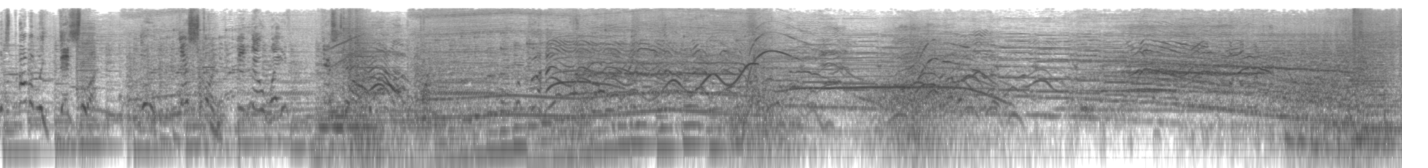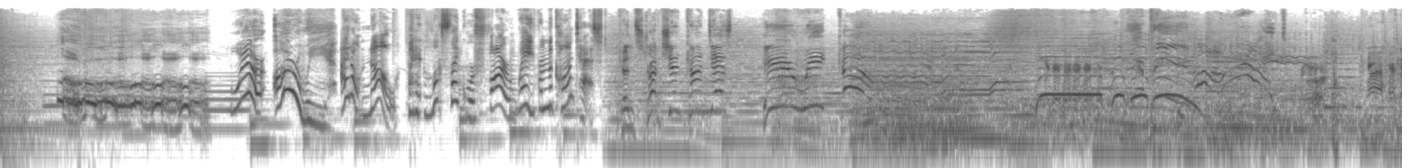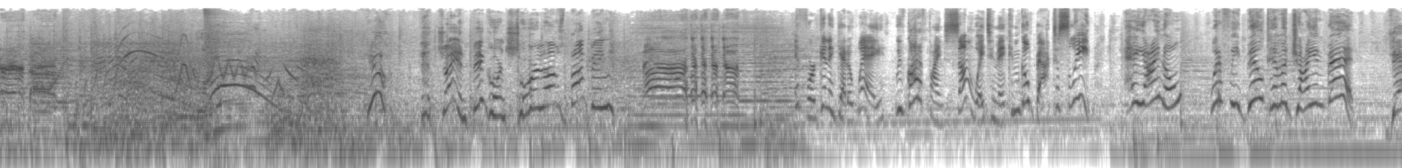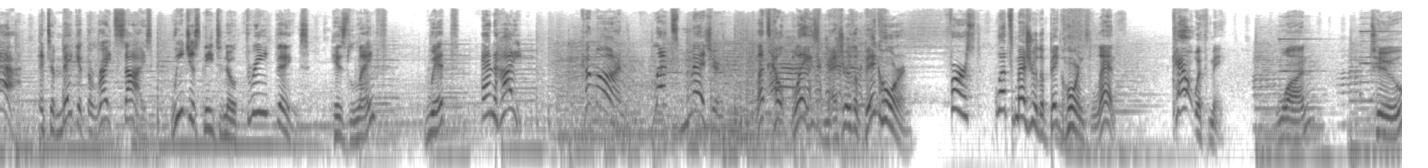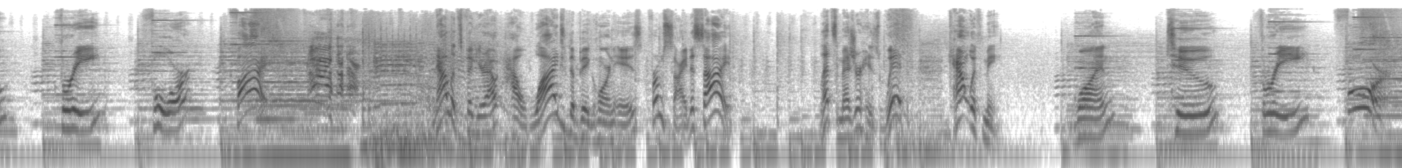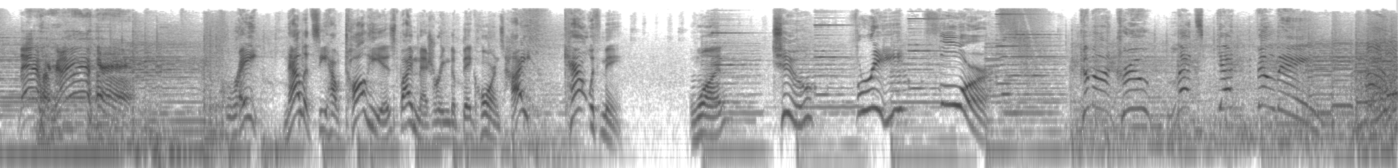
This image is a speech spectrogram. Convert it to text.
It's probably this one. Ooh, this one. No, wait. This one. we're far away from the contest. Construction contest, here we come! Phew! That giant bighorn sure loves bumping. If we're gonna get away, we've gotta find some way to make him go back to sleep. Hey, I know! What if we build him a giant bed? Yeah, and to make it the right size, we just need to know three things his length, width, and height. Come on, let's measure. Let's help Blaze measure the bighorn. First, let's measure the bighorn's length. Count with me. One, two, three, four, five. now let's figure out how wide the bighorn is from side to side. Let's measure his width. Count with me. One, two, three, four. Great! Now let's see how tall he is by measuring the bighorn's height. Count with me. One, two, three, four. Come on, crew, let's get! Get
